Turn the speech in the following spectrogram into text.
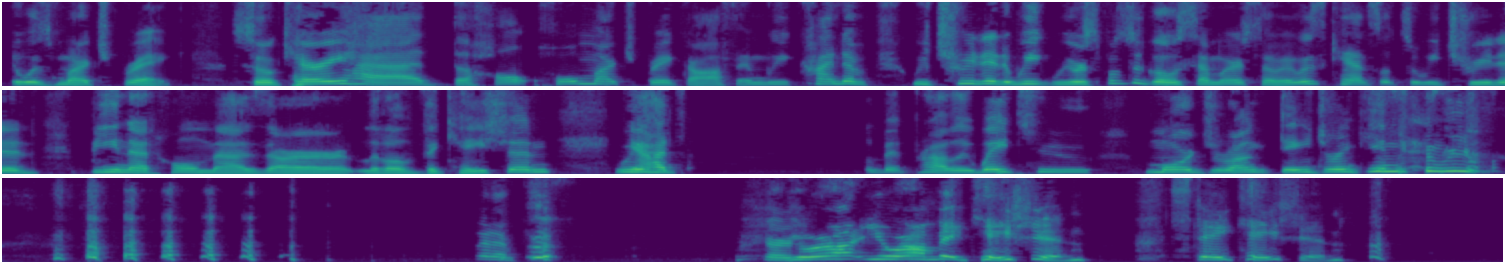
It was March break, so Carrie had the whole, whole March break off, and we kind of we treated we we were supposed to go somewhere, so it was canceled. So we treated being at home as our little vacation. We yeah. had a little bit probably way too more drunk day drinking than we. Whatever. you were on you were on vacation, staycation.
